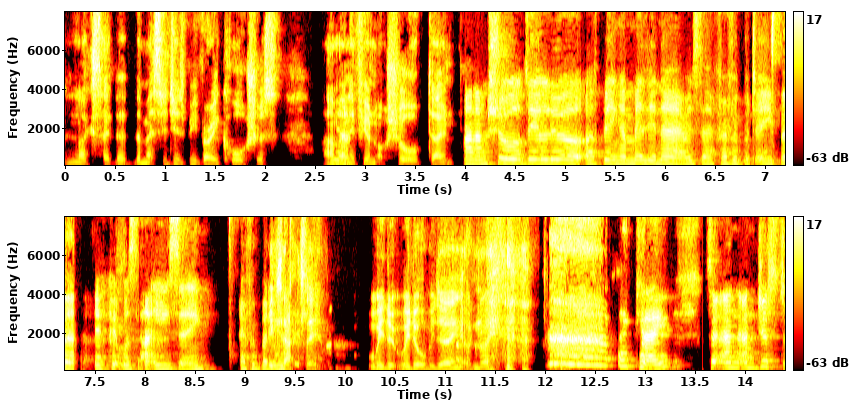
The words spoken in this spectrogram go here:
like i say the, the message is be very cautious um. And if you're not sure, don't. And I'm sure the allure of being a millionaire is there for everybody. But if it was that easy, everybody exactly. Would... We'd, we'd all be doing it, wouldn't we? okay. So, and, and just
